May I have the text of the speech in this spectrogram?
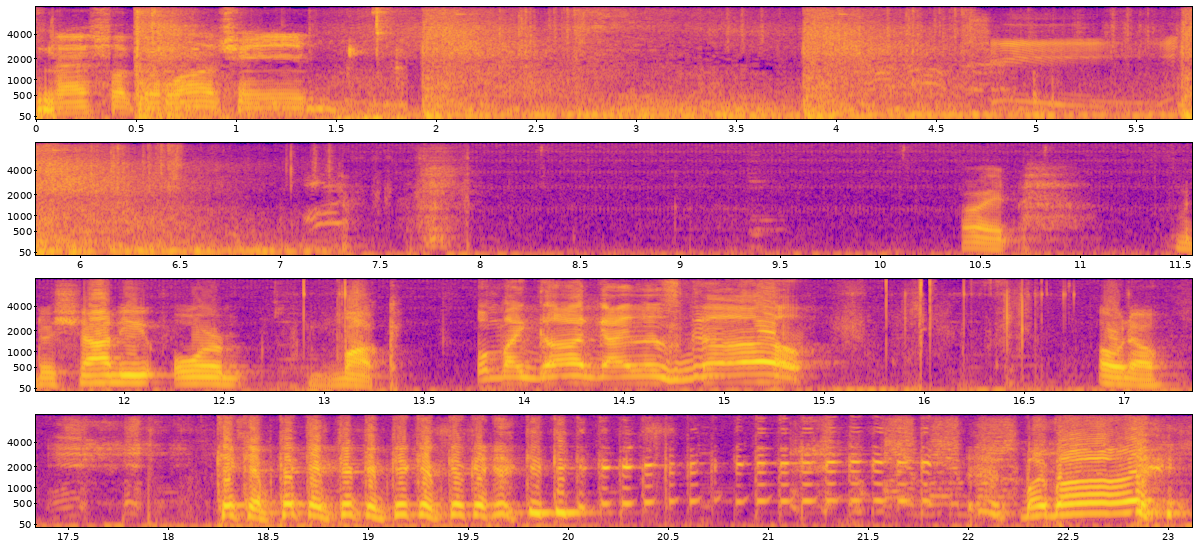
Nice fucking launch, aim. Alright. Dashadi or Muck. Oh my god, guy, let's go! Oh no. Kick him, kick him, kick him, kick him, kick him, kick him, Bye bye!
